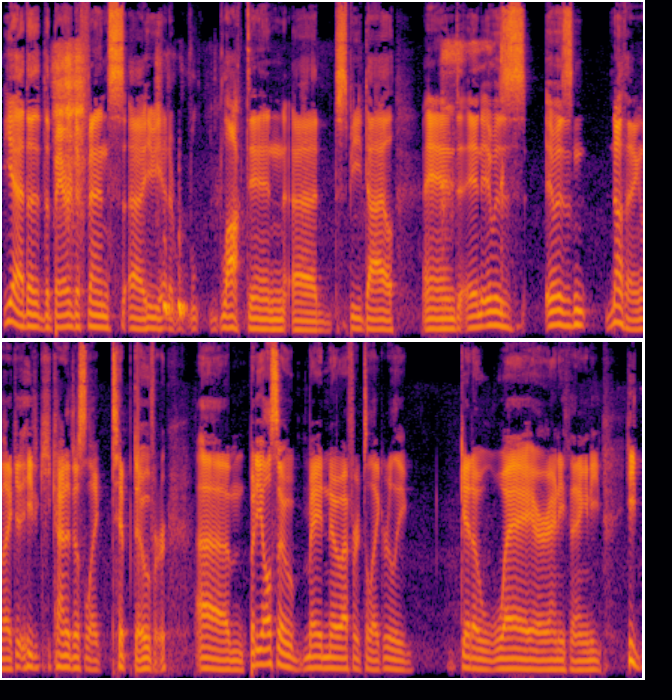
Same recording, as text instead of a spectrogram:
Yeah, the the bear defense. Uh, he had it locked in uh, speed dial and and it was it was nothing. Like he he kind of just like tipped over, um, but he also made no effort to like really get away or anything. And he he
